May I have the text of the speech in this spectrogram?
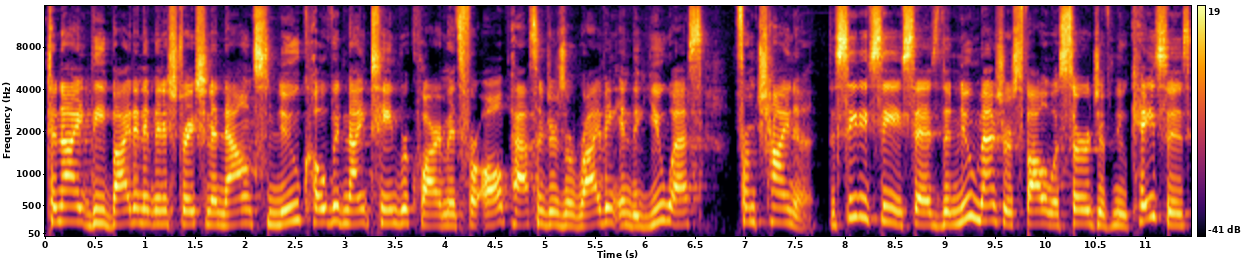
Tonight, the Biden administration announced new COVID 19 requirements for all passengers arriving in the U.S. from China. The CDC says the new measures follow a surge of new cases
